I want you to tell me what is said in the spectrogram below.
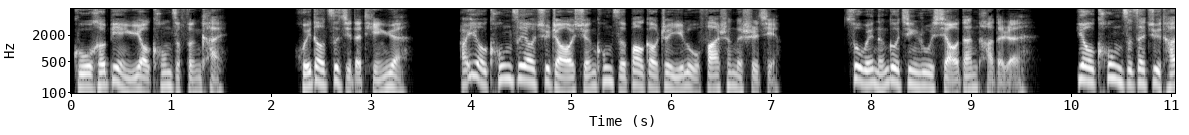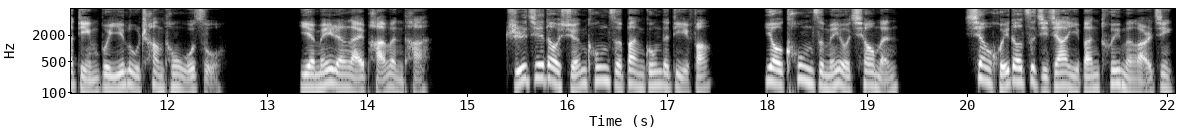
古河便与药空子分开，回到自己的庭院。而药空子要去找玄空子报告这一路发生的事情。作为能够进入小丹塔的人，药空子在巨塔顶部一路畅通无阻，也没人来盘问他。直接到玄空子办公的地方，药空子没有敲门，像回到自己家一般推门而进。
